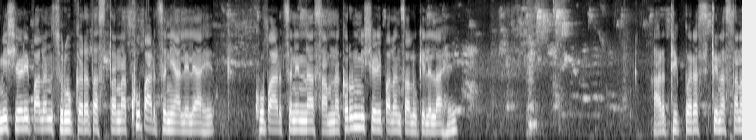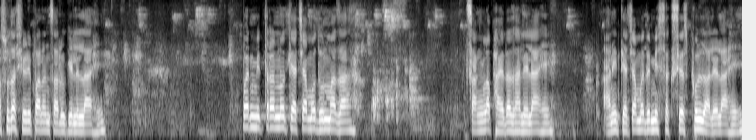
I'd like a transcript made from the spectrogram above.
मी शेळीपालन सुरू करत असताना खूप अडचणी आलेल्या आहेत. खूप अडचणींना सामना करून मी शेळीपालन चालू केलेलं आहे. आर्थिक परिस्थिती नसताना सुद्धा शेळीपालन चालू केलेलं आहे. पण मित्रांनो त्याच्यामधून माझा चांगला फायदा झालेला आहे आणि त्याच्यामध्ये मी सक्सेसफुल झालेला आहे.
